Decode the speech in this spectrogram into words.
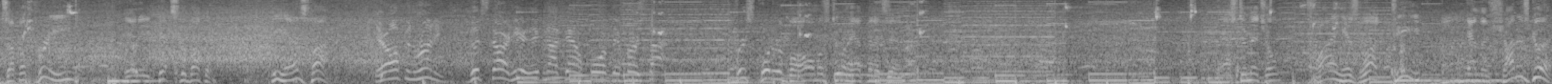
Puts up a three, and he gets the bucket. He has five. They're off and running. Good start here. They've knocked down four of their first five. First quarter of ball, almost two and a half minutes in. Pass to Mitchell, trying his luck deep, and the shot is good.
